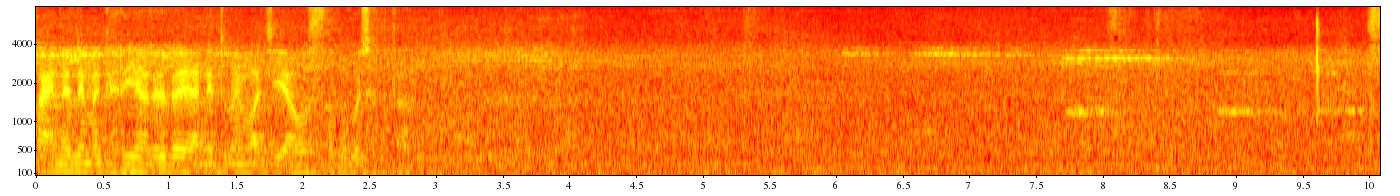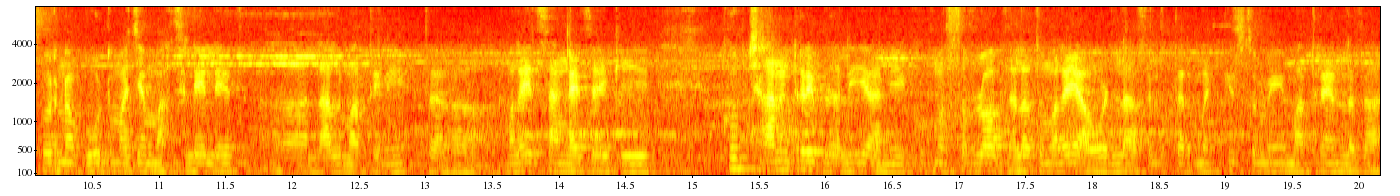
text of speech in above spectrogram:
फायनली मी घरी आलेलो आहे आणि तुम्ही माझी अवस्था बघू शकता. पूर्ण बूट माझे माखलेले आहेत लाल मातीने. तर मला हेच सांगायचं आहे की खूप छान ट्रिप झाली आणि खूप मस्त ब्लॉग झाला. तुम्हालाही आवडला असेल तर नक्कीच तुम्ही माथेरानला जा.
